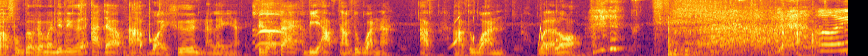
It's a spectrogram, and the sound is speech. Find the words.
ปรับปรุงตัวขึ้นมานิดนึงเอออาจจะแบบอาบบ่อยขึ้นอะไรเงี้ยคือเขาแต่บีอาบน้ำทุกวันนะอาบอาบทุกวันวันละรอบเอ้ย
